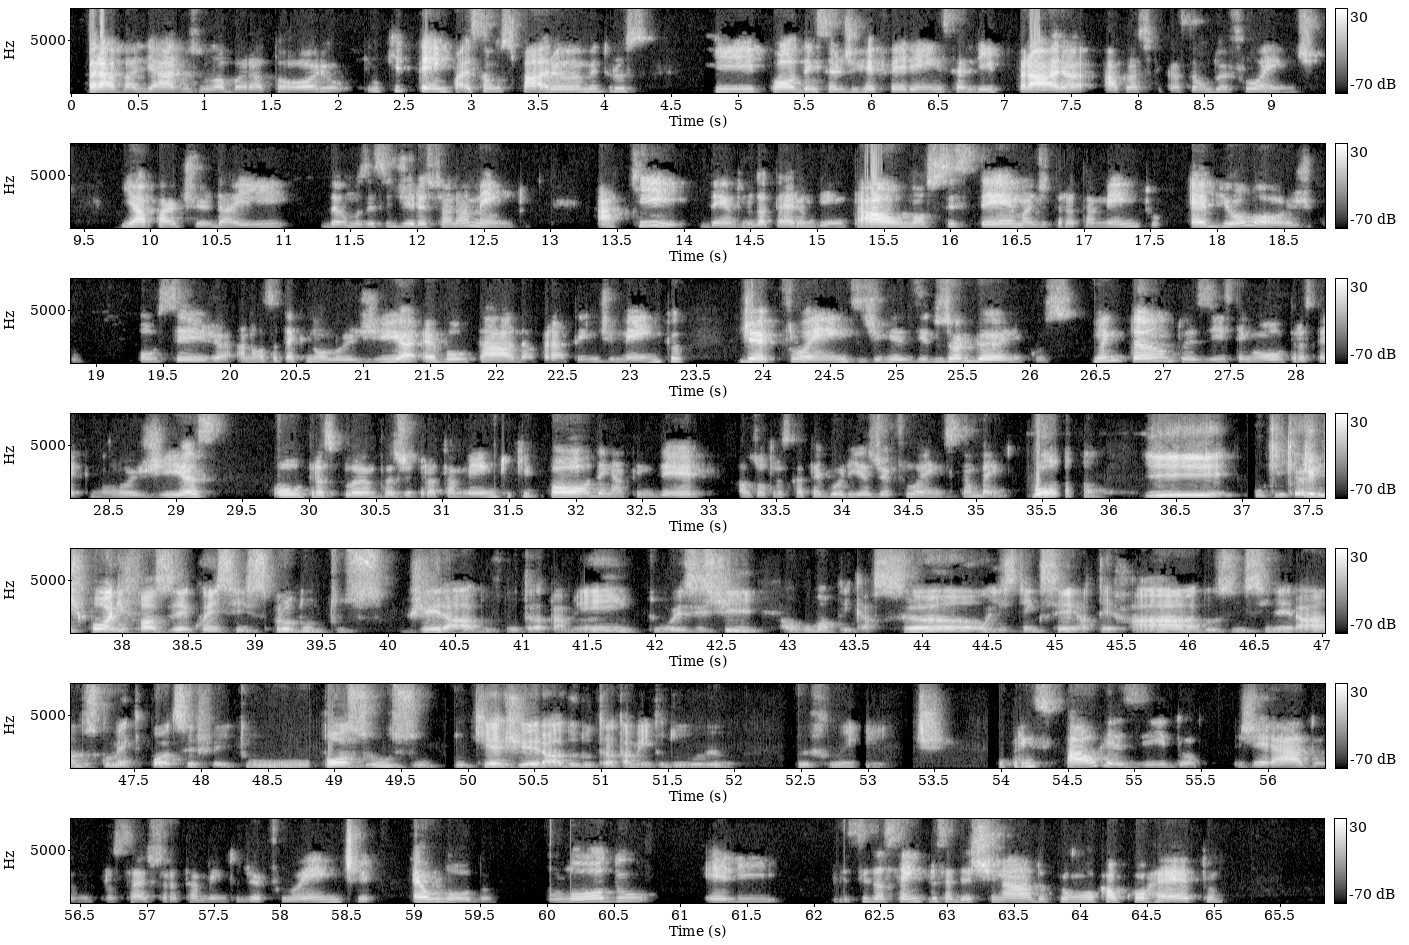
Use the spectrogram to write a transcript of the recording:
para avaliarmos no laboratório o que tem, quais são os parâmetros que podem ser de referência ali para a classificação do efluente. E a partir daí, damos esse direcionamento. Aqui, dentro da terra ambiental, nosso sistema de tratamento é biológico, ou seja, a nossa tecnologia é voltada para atendimento de efluentes, de resíduos orgânicos. No entanto, existem outras tecnologias, outras plantas de tratamento que podem atender as outras categorias de efluentes também. Bom, e o que, que a gente pode fazer com esses produtos gerados do tratamento? Existe alguma aplicação? Eles têm que ser aterrados, incinerados? Como é que pode ser feito o pós-uso do que é gerado do tratamento do, do efluente? O principal resíduo gerado no processo de tratamento de efluente é o lodo. O lodo, ele precisa sempre ser destinado para um local correto,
